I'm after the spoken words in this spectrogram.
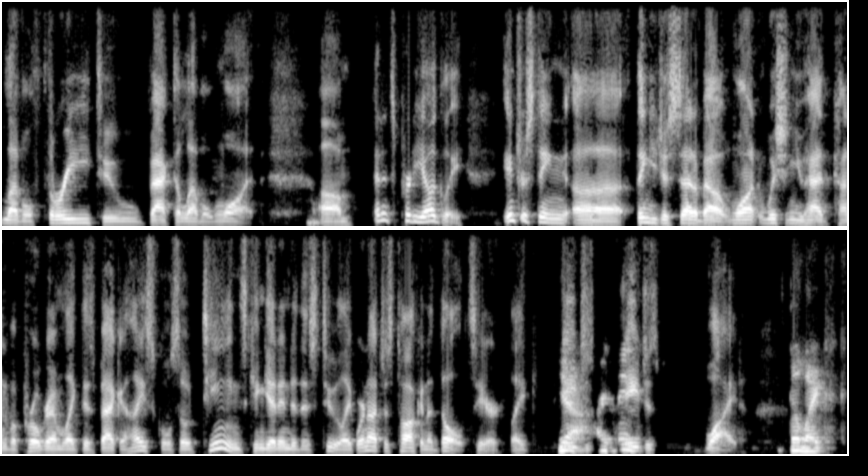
level three to back to level one. Um, and it's pretty ugly. Interesting uh, thing you just said about want wishing you had kind of a program like this back in high school. So teens can get into this too. Like we're not just talking adults here. Like yeah, age is, age is wide. The like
